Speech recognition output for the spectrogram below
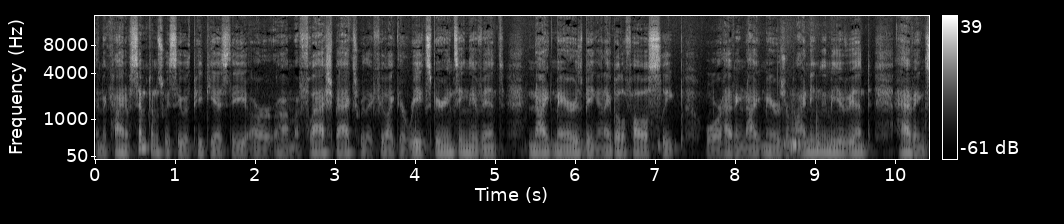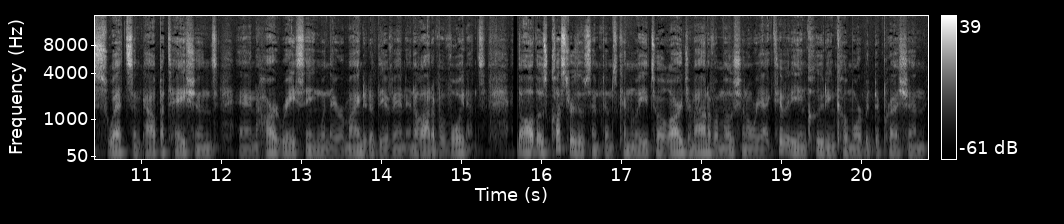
And the kind of symptoms we see with PTSD are um, flashbacks where they feel like they're re experiencing the event, nightmares, being unable to fall asleep, or having nightmares reminding them of the event, having sweats and palpitations and heart racing when they're reminded of the event, and a lot of avoidance. All those clusters of symptoms can lead to a large amount of emotional reactivity, including comorbid depression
